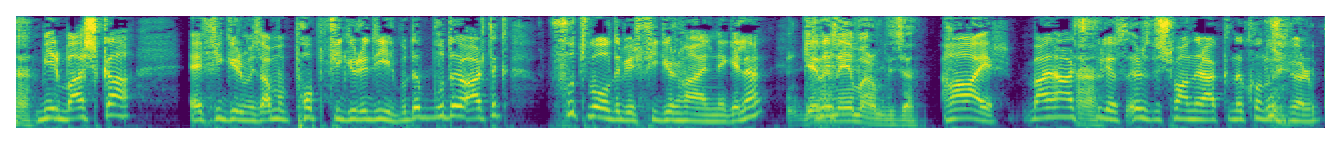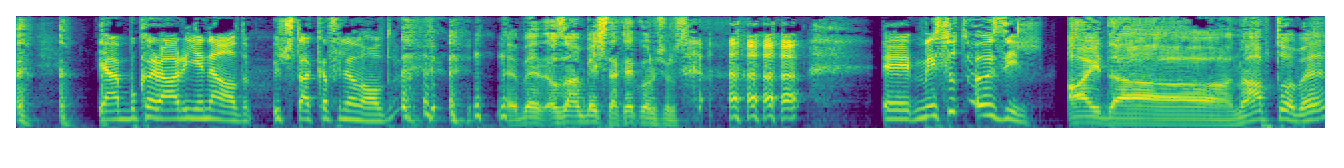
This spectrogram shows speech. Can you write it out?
bir başka e, figürümüz ama pop figürü değil bu da bu da artık futbolda bir figür haline gelen. Gene Mes- Neymar mı diyeceksin? Hayır ben artık biliyorsun ırz düşmanları hakkında konuşmuyorum. yani bu kararı yeni aldım. 3 dakika falan oldu. Evet o zaman 5 dakika konuşuruz. E, Mesut Özil. Ayda ne yaptı o be?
